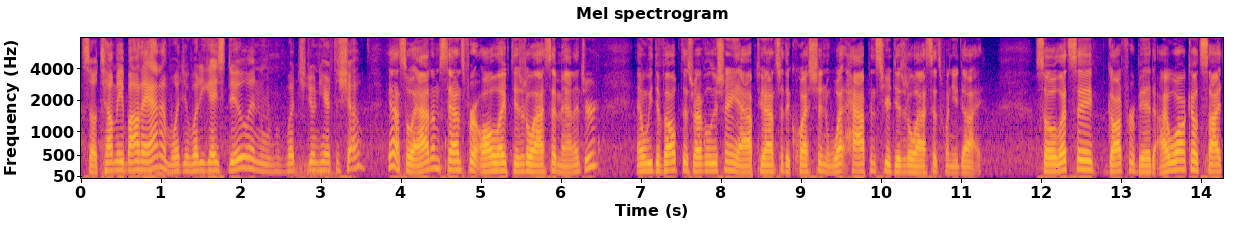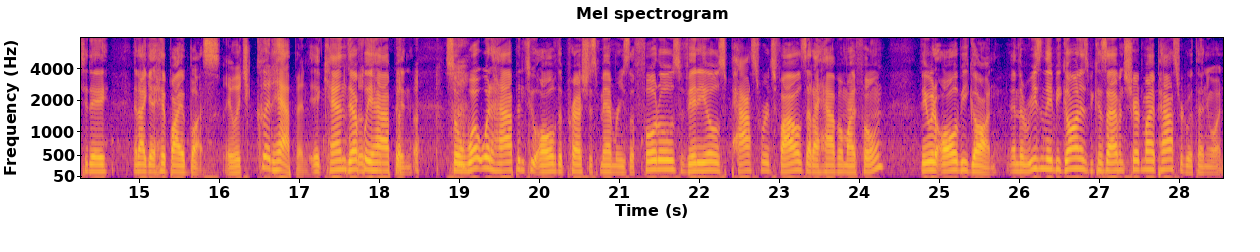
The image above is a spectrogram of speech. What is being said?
So tell me about Adam. What do, what do you guys do and what you doing here at the show? Yeah, so Adam stands for All Life Digital Asset Manager, and we developed this revolutionary app to answer the question what happens to your digital assets when you die? So let's say, God forbid, I walk outside today and I get hit by a bus. Which could happen. It can definitely happen. So, what would happen to all of the precious memories, the photos, videos, passwords, files that I have on my phone? They would all be gone. And the reason they'd be gone is because I haven't shared my password with anyone.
